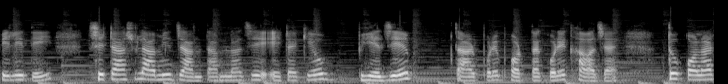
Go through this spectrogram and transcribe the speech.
ফেলে দেই, সেটা আসলে আমি জানতাম না যে এটাকেও ভেজে তারপরে ভর্তা করে খাওয়া যায়। তো কলার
